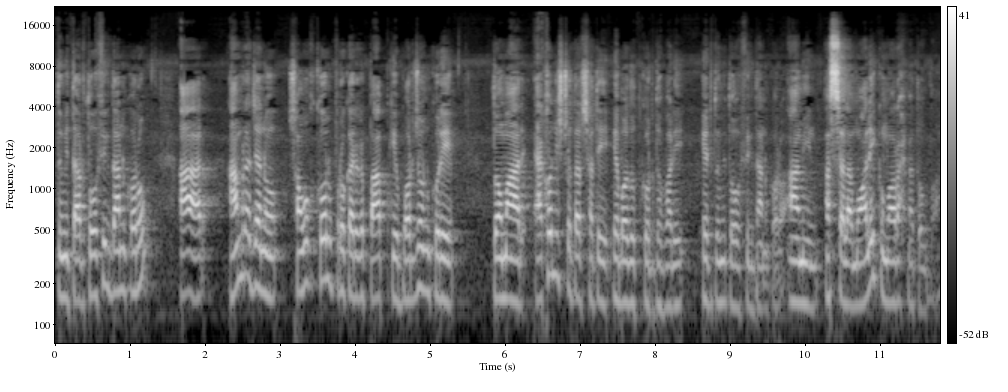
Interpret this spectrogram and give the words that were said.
তুমি তার তৌফিক দান করো। আর আমরা যেন সকল প্রকারের পাপকে বর্জন করে তোমার একনিষ্ঠতার সাথে এবাদত করতে পারি, এর তুমি তৌফিক দান করো। আমিন। আসসালামু আলাইকুম রহমতুল্লাহ।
